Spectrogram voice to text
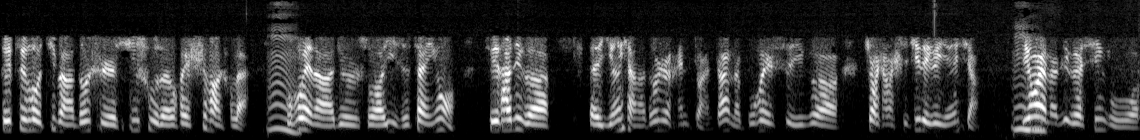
所以最后基本上都是悉数的会释放出来，嗯，不会呢就是说一直占用，所以它这个呃影响呢都是很短暂的，不会是一个较长时期的一个影响。嗯另外呢，这个新股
